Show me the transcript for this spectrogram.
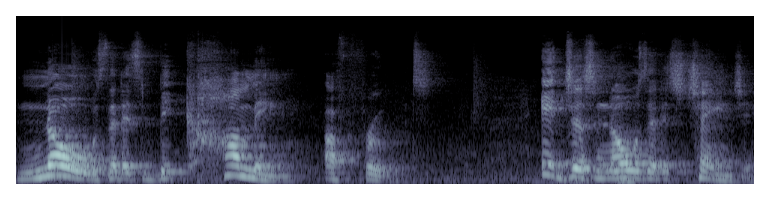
knows that it's becoming a fruit. It just knows that it's changing.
